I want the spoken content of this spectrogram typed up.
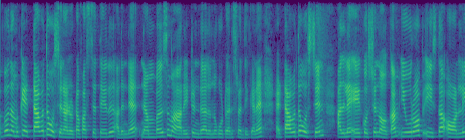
അപ്പോൾ നമുക്ക് എട്ടാമത്തെ ക്വസ്റ്റ്യൻ ആണ് കേട്ടോ ഫസ്റ്റത്തേത് അതിൻ്റെ നമ്പേഴ്സ് മാറിയിട്ടുണ്ട് അതൊന്ന് കൂട്ടുകാർ ശ്രദ്ധിക്കണേ എട്ടാമത്തെ രണ്ടാമത്തെ ക്വസ്റ്റ്യൻ അതിലെ എ ക്വസ്റ്റ്യൻ നോക്കാം Europe is the only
